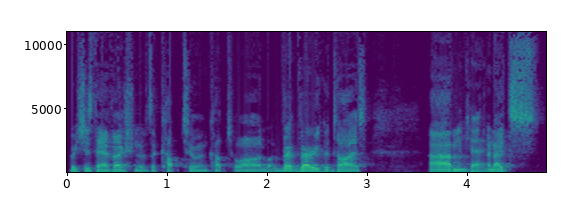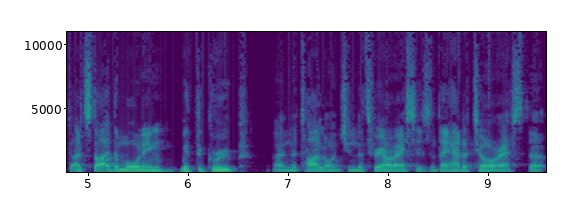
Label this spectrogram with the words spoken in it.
which is their version of the Cup Two and Cup Two R. Like, very, good tires. Um, Okay. And I'd I'd started the morning with the group and the tire launch in the three RSs, and they had a 2RS that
